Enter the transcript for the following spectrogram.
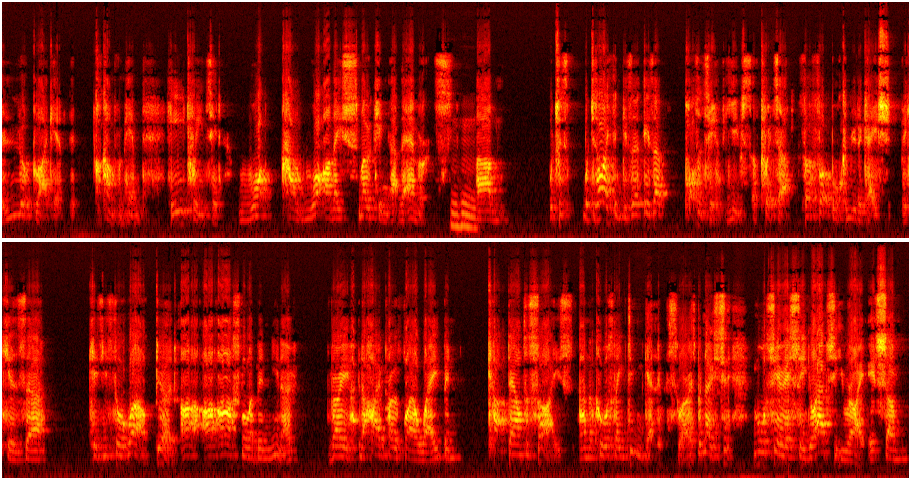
it looked like it. It come from him. He tweeted, "What? How, what are they smoking at the Emirates?" Mm-hmm. Um, which is which is I think is a is a positive use of Twitter for football communication because uh, because you thought, well, good. Our, Arsenal have been, you know, very in a high profile way, been cut down to size, and of course they didn't get Luis Suarez. But no, more seriously, you're absolutely right. It's um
